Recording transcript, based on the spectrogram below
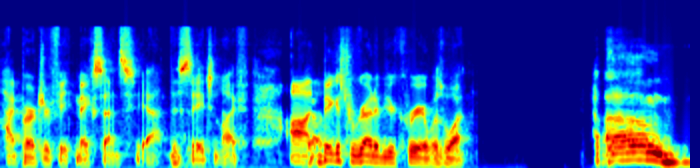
hypertrophy makes sense. Yeah, this stage in life. Uh, yeah. Biggest regret of your career was what? Um,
